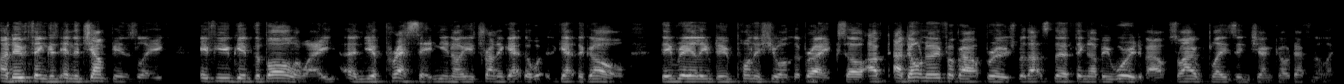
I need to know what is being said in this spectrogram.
I do think in the Champions League if you give the ball away and you're pressing, you know, you're trying to get the get the goal, they really do punish you on the break. So I've, I do not know if about Bruges, but that's the thing I'd be worried about. So I would play Zinchenko definitely.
